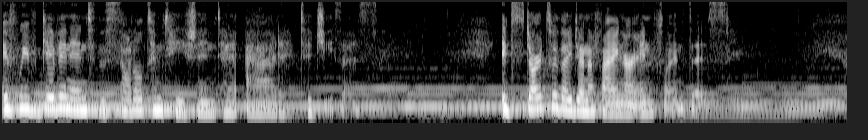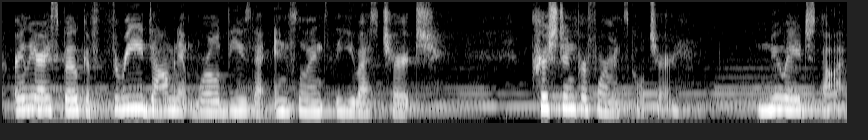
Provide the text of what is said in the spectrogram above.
if we've given in to the subtle temptation to add to Jesus? It starts with identifying our influences. Earlier, I spoke of three dominant worldviews that influence the U.S. church Christian performance culture, New Age thought,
